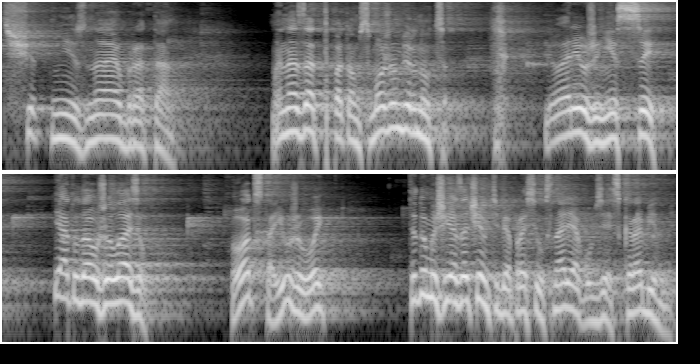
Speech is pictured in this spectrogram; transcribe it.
«Чё-то не знаю, братан. Мы назад-то потом сможем вернуться?» «Говори уже, не ссы. Я туда уже лазил. Вот, стою живой. Ты думаешь, я зачем тебя просил снарягу взять с карабинами?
